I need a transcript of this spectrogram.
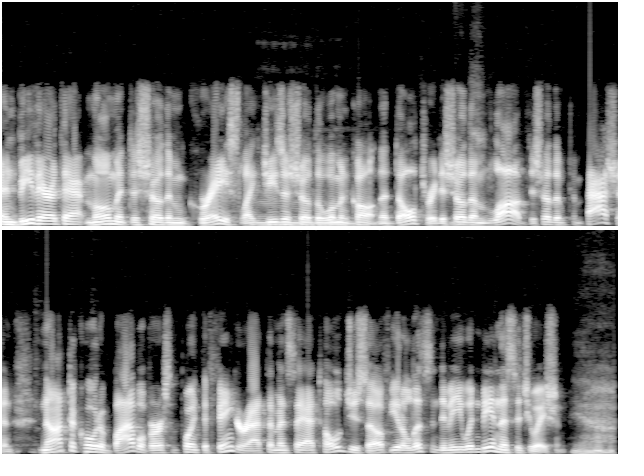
And be there at that moment to show them grace, like mm. Jesus showed the woman caught in adultery, to show them love, to show them compassion, not to quote a Bible verse and point the finger at them and say, I told you so. If you'd have listened to me, you wouldn't be in this situation. Yeah.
